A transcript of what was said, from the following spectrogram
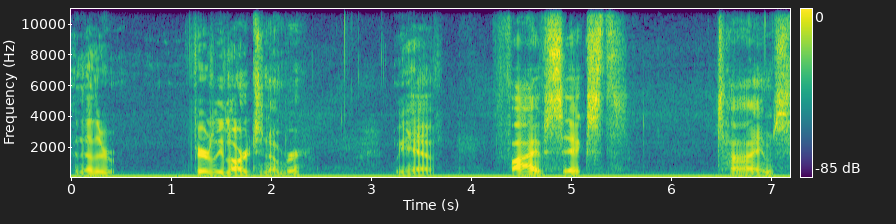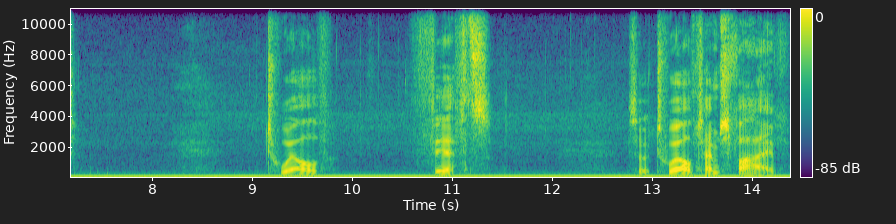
Another fairly large number, we have 5 sixths times 12 fifths. So 12 times 5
